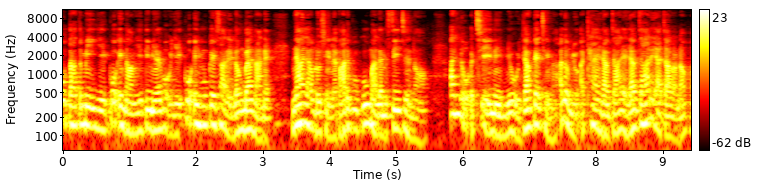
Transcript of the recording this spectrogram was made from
ကိုသားသမီးအရေးကိုအိမ်တော်ရေးတည်မြဲဖို့အရေးကိုအိမ်မှုကိစ္စတွေလုံးပန်းတာနဲ့ညရောက်လို့ရှိရင်လည်းဘာတကူကူးမှလည်းမစည်းကျင်တော့အဲ့လိုအခြေအနေမျိုးရောက်တဲ့ချိန်မှာအဲ့လိုမျိုးအထံယောက်ျားတွေယောက်ျားတွေကကြတော့เนาะ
